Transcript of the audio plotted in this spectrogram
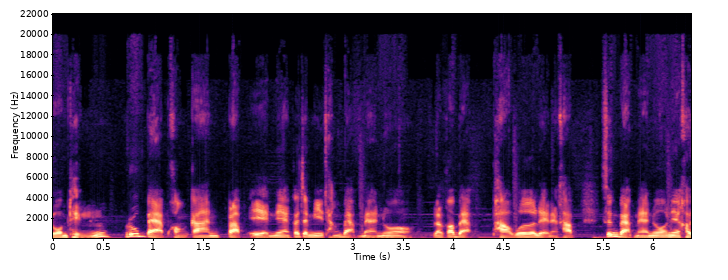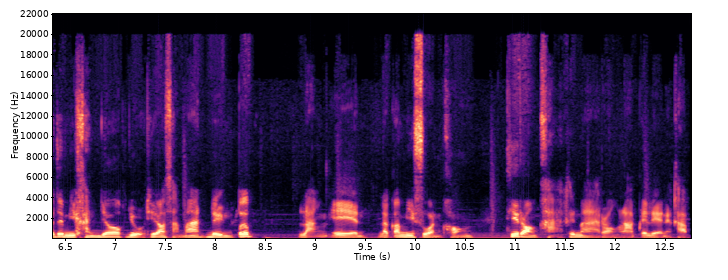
รวมถึงรูปแบบของการปรับเอนเนี่ยก็จะมีทั้งแบบแมนนวลแล้วก็แบบ power เลยนะครับ ซึ่งแบบแมนนวลเนี่ยเขาจะมีคันโยกอยู่ที่เราสามารถดึงปุ๊บหลังเอนแล้วก็มีส่วนของที่รองขาขึ้นมารองรับได้เลยนะครับ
